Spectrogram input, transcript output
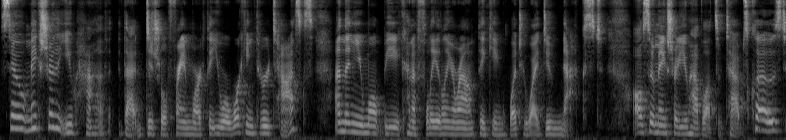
So make sure that you have that digital framework that you are working through tasks, and then you won't be kind of flailing around thinking, what do I do next? Also, make sure you have lots of tabs closed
